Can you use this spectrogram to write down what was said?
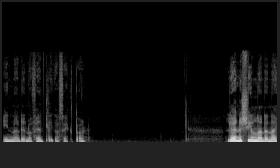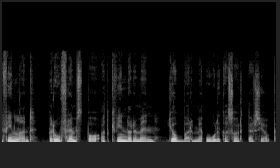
inom den offentliga sektorn. Löneskillnaderna i Finland beror främst på att kvinnor och män jobbar med olika sorters jobb.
